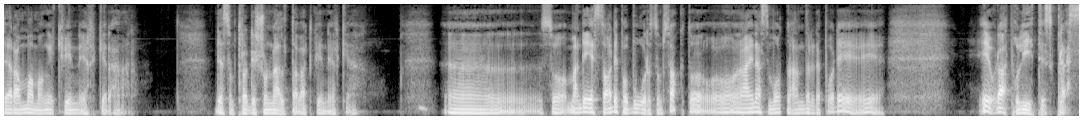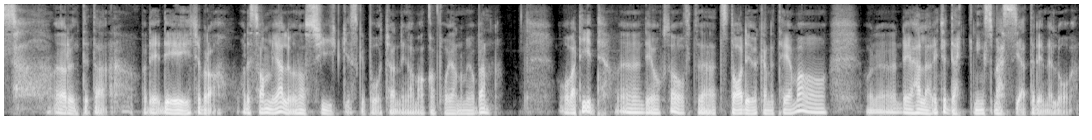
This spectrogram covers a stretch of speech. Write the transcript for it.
det rammer mange kvinneyrker, det her. Det som tradisjonelt har vært kvinneyrke. Uh, men det er stadig på bordet, som sagt, og, og eneste måten å endre det på, det er, er jo da et politisk press rundt dette her. For det, det, er ikke bra. Og det samme gjelder jo psykiske påkjenninga man kan få gjennom jobben over tid. Eh, det er også ofte et stadig økende tema, og det er heller ikke dekningsmessig etter denne loven.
